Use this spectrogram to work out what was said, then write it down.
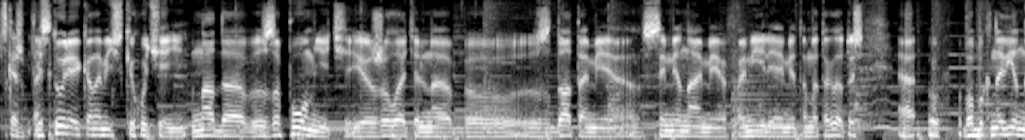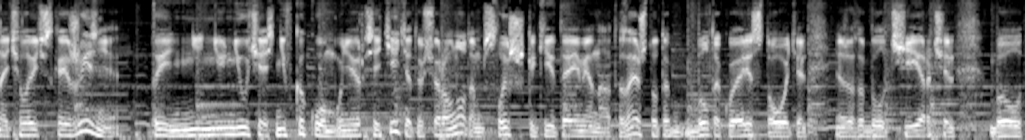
скажем так. История экономических учений. Надо запомнить, и желательно э, с датами, с именами, фамилиями там, и так далее. То есть в обыкновенной человеческой жизни ты не, не, не учась ни в каком университете, ты все равно там слышишь какие-то имена. Ты знаешь, что то был такой Аристотель, был Черчилль, был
